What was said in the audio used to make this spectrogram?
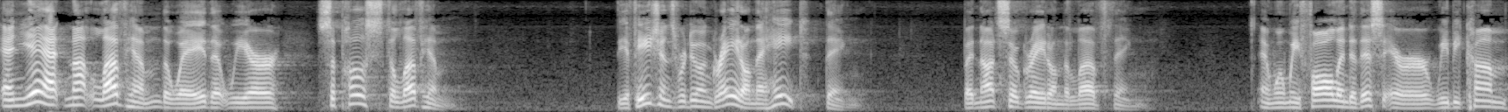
and yet not love him the way that we are supposed to love him. The Ephesians were doing great on the hate thing, but not so great on the love thing. And when we fall into this error, we become,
